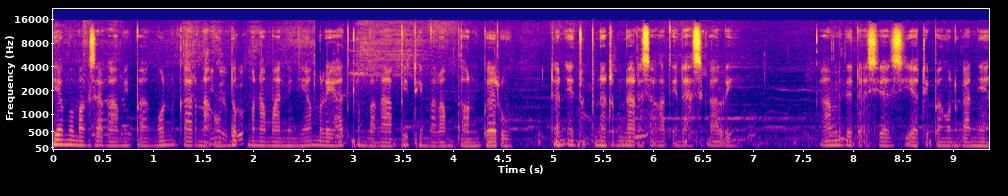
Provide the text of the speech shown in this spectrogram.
Dia memaksa kami bangun karena untuk menemaninya melihat kembang api di malam tahun baru. Dan itu benar-benar sangat indah sekali. Kami tidak sia-sia dibangunkannya.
